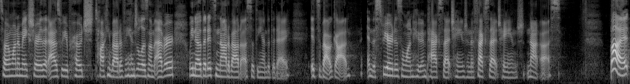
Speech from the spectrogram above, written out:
So I want to make sure that as we approach talking about evangelism ever, we know that it's not about us at the end of the day. It's about God. And the Spirit is the one who impacts that change and affects that change, not us. But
